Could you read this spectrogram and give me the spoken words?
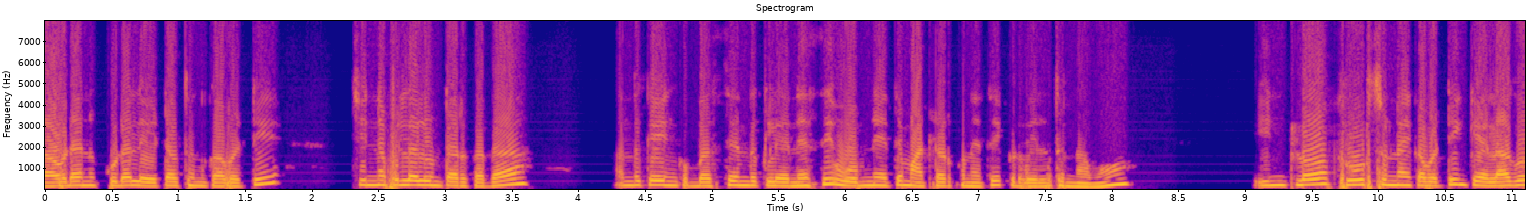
రావడానికి కూడా లేట్ అవుతుంది కాబట్టి చిన్న పిల్లలు ఉంటారు కదా అందుకే ఇంక బస్ ఎందుకు అనేసి ఓమ్ని అయితే మాట్లాడుకుని అయితే ఇక్కడ వెళ్తున్నాము. ఇంట్లో ఫ్రూట్స్ ఉన్నాయి కాబట్టి ఇంకా ఎలాగో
